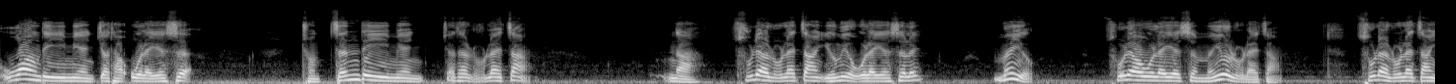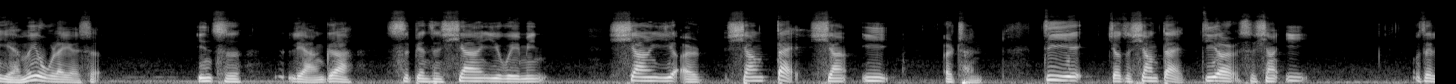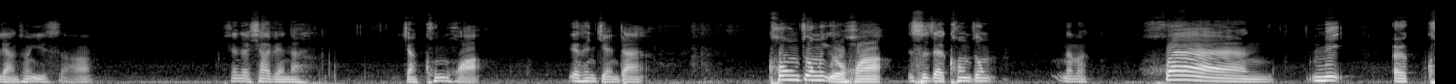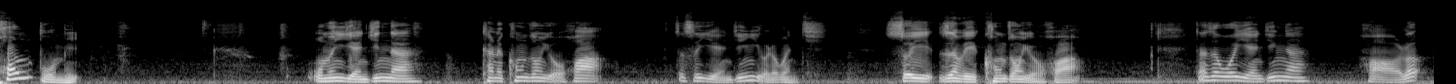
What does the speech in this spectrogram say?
妄的一面叫它无来也色，从真的一面叫它如来藏。那除了如来藏，有没有无来也色呢？没有。除了无来也色，没有如来藏；除了如来藏，也没有无来也色。因此，两个啊是变成相依为命，相依而相待，相依而成。第一叫做相待，第二是相依。我这两种意思啊。现在下边呢讲空华，也很简单。空中有花，是在空中，那么。幻灭而空不灭。我们眼睛呢，看到空中有花，这是眼睛有了问题，所以认为空中有花。但是我眼睛啊好了，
